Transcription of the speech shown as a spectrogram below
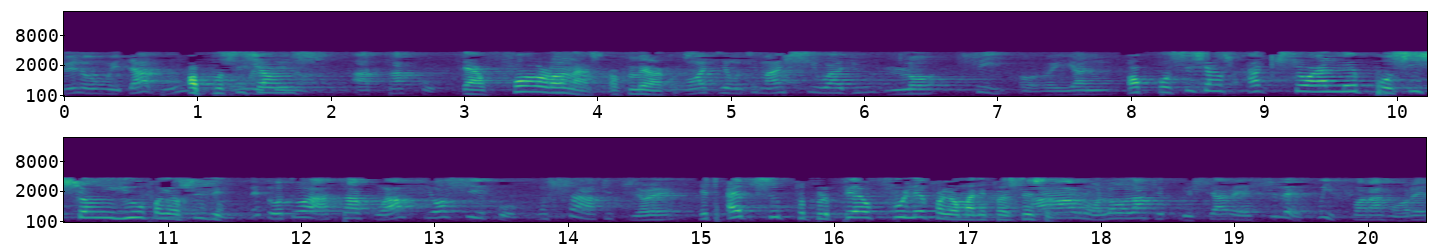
nínú ohun ìdábù Oppositions. àtakò they are forerunners of miracles. wọ́n jẹ́ ohun tí máa ń ṣíwájú lọ sí ọ̀rọ̀ ìyanu. Oppositions actually position you for your season. nítòótọ́ àtakò á fi ọ́ sí ipò fún sáà ti tìrẹ. It helps you to prepare fully for your manifestation. á ràn lọ́wọ́ láti pèsè ara ẹ̀ sílẹ̀ fún ìfarahàn rẹ.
